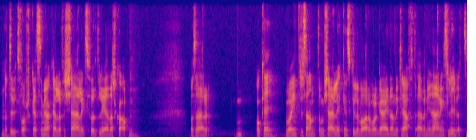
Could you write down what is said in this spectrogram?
att utforska som jag kallar för kärleksfullt ledarskap. Och så här, okej, vad intressant om kärleken skulle vara vår guidande kraft även i näringslivet.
